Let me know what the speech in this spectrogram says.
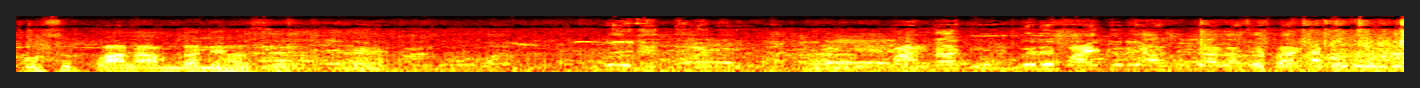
প্রচুর পান আমদানি হচ্ছে। পান্ডা কম করে পাই করে আশি টাকা কত করে?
